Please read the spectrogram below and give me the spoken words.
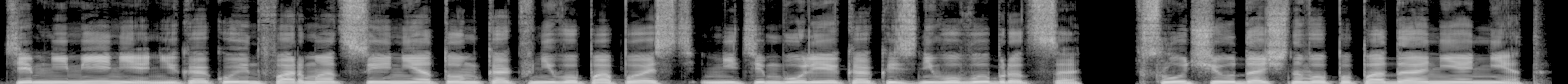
Тем не менее, никакой информации ни о том, как в него попасть, ни тем более, как из него выбраться, в случае удачного попадания нет.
